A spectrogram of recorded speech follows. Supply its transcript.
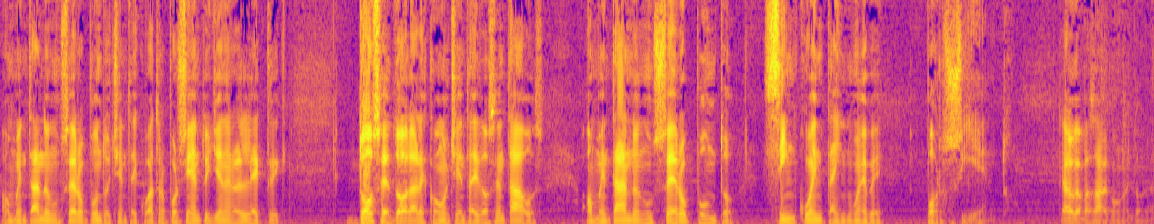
aumentando en un 0.84%. Y General Electric 12 dólares con 82 centavos, aumentando en un 0.59%. ¿Qué es lo que pasaba con el dólar?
